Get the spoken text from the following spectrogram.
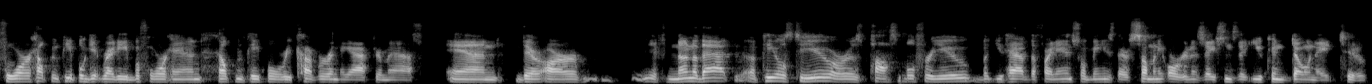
for helping people get ready beforehand, helping people recover in the aftermath. And there are, if none of that appeals to you or is possible for you, but you have the financial means, there are so many organizations that you can donate to.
